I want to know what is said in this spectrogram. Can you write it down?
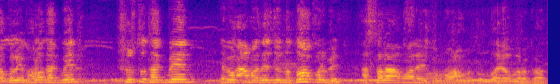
সকলে ভালো থাকবেন সুস্থ থাকবেন এবং আমাদের জন্য দোয়া করবেন। আসসালামু আলাইকুম রহমতুল্লাহ বরকাত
